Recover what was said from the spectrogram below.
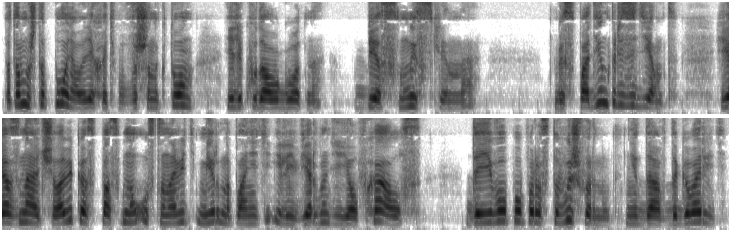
потому что понял, ехать в Вашингтон или куда угодно бессмысленно. Господин президент, я знаю человека, способного установить мир на планете или вернуть ее в хаос. Да его попросту вышвырнут, не дав договорить.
